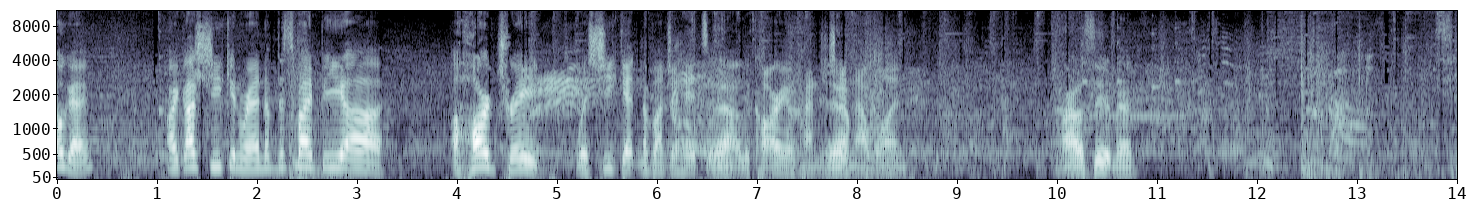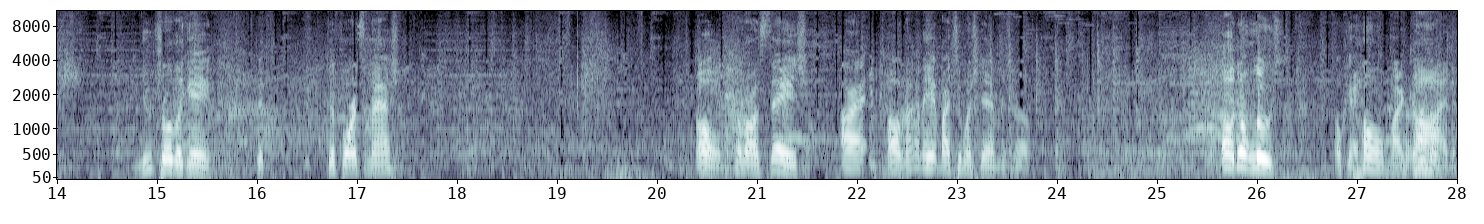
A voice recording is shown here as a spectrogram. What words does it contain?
Okay. All right, got Sheik in random. This might be uh, a hard trade with Sheik getting a bunch of hits and Yeah. uh, Lucario kind of just Yeah. getting that one. All right, let's see it, man. Neutral the game. Good, good forward smash. Oh, come on stage. All right. Oh, I'm not gonna hit by too much damage though. Oh, don't lose. Okay. Oh my God.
